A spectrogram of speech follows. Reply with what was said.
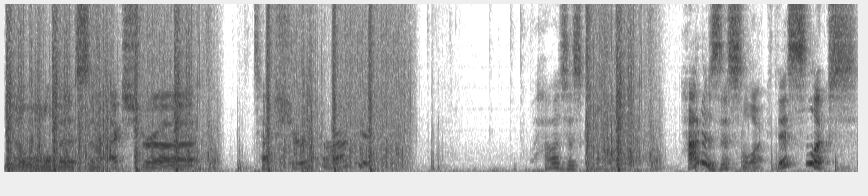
Give it a little bit of some extra texture around here. How is this gonna look? How does this look? This looks...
